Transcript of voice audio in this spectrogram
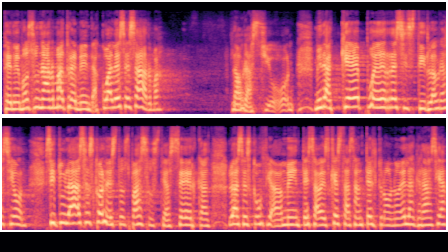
Tenemos un arma tremenda. ¿Cuál es esa arma? La oración. Mira, ¿qué puede resistir la oración? Si tú la haces con estos pasos, te acercas, lo haces confiadamente, sabes que estás ante el trono de la gracia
